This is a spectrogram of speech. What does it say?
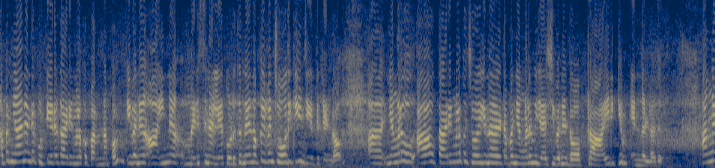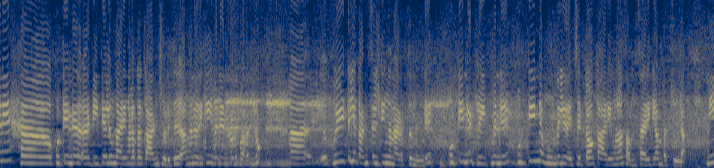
അപ്പൊ ഞാൻ എന്റെ കുട്ടിയുടെ കാര്യങ്ങളൊക്കെ പറഞ്ഞപ്പം ഇവന് ഇന്ന മെഡിസിൻ അല്ലേ കൊടുക്കുന്നതെന്നൊക്കെ ഇവൻ ചോദിക്കുകയും ചെയ്തിട്ടുണ്ടോ? ഞങ്ങൾ ആ കാര്യങ്ങളൊക്കെ ചോദിക്കുന്നത് കേട്ടപ്പോൾ ഞങ്ങളും വിചാരിച്ചു ഇവന് ഡോക്ടർ ആയിരിക്കും എന്നുള്ളത്. അങ്ങനെ കുട്ടീന്റെ ഡീറ്റെയിലും കാര്യങ്ങളൊക്കെ കാണിച്ചു കൊടുത്ത് അങ്ങനെ ഒരിക്കൽ ഇവൻ എന്നോട് പറഞ്ഞു. വീട്ടിൽ കൺസൾട്ടിങ് നടത്തുന്നുണ്ട്. കുട്ടീന്റെ ട്രീറ്റ്മെന്റ് കുട്ടീന്റെ മുമ്പിൽ വെച്ചിട്ടോ കാര്യങ്ങളോ സംസാരിക്കാൻ പറ്റില്ല നീ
